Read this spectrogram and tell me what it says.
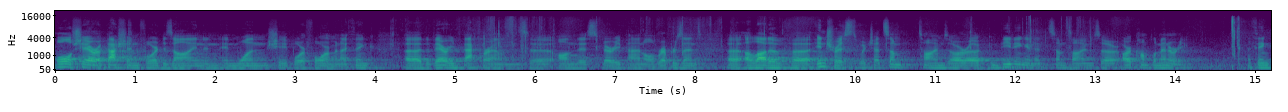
all share a passion for design in, in one shape or form, and I think uh, the varied backgrounds uh, on this very panel represent Uh, a lot of uh, interests, which at some times are uh, competing and at sometimes are, are complementary. I think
